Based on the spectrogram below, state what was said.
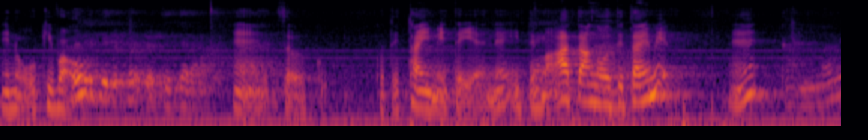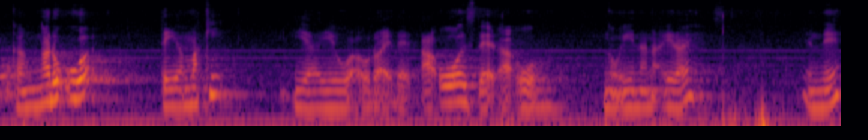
e no o ki wao. Yeah, e, so, ko te taime te ia, ne? I te e, maatanga o te tai me, Eh? Ka ngaro ua, te maki ia i o aorai. That a o is that a o no i nana i rai. I ne,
